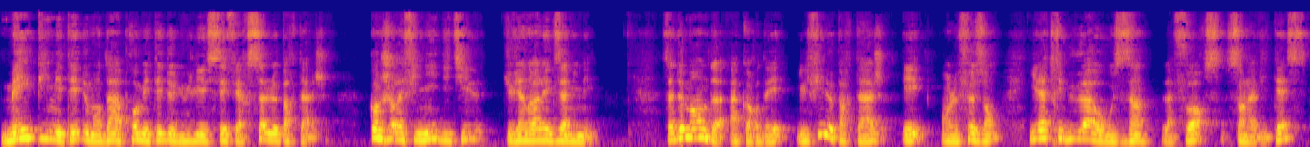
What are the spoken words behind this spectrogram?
Mais Épiméthée demanda à Prométhée de lui laisser faire seul le partage. Quand j'aurai fini, dit-il, tu viendras l'examiner. Sa demande accordée, il fit le partage et, en le faisant, il attribua aux uns la force sans la vitesse,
